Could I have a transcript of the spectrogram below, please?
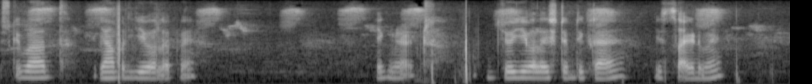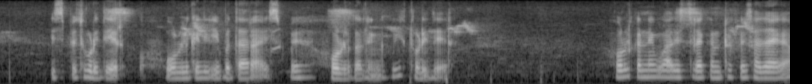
उसके बाद यहाँ पर ये वाला पे एक मिनट, जो ये वाला स्टेप दिख रहा है, इस साइड में। इस पर थोड़ी देर होल्ड के लिए बता रहा है, इस पर होल्ड कर लेंगे थोड़ी देर। होल्ड करने के बाद इस तरह का इंटरफेस आ जाएगा।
